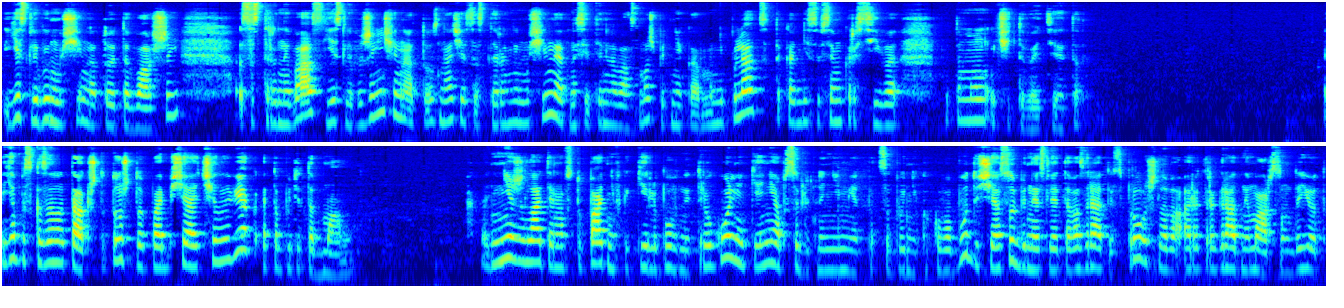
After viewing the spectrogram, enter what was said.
если вы мужчина, то это вашей, со стороны вас, если вы женщина, то значит со стороны мужчины относительно вас. Может быть некая манипуляция такая не совсем красивая, поэтому учитывайте это. Я бы сказала так, что то, что пообещает человек, это будет обман. Нежелательно вступать ни в какие любовные треугольники, они абсолютно не имеют под собой никакого будущего, особенно если это возврат из прошлого, а ретроградный Марс, он дает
